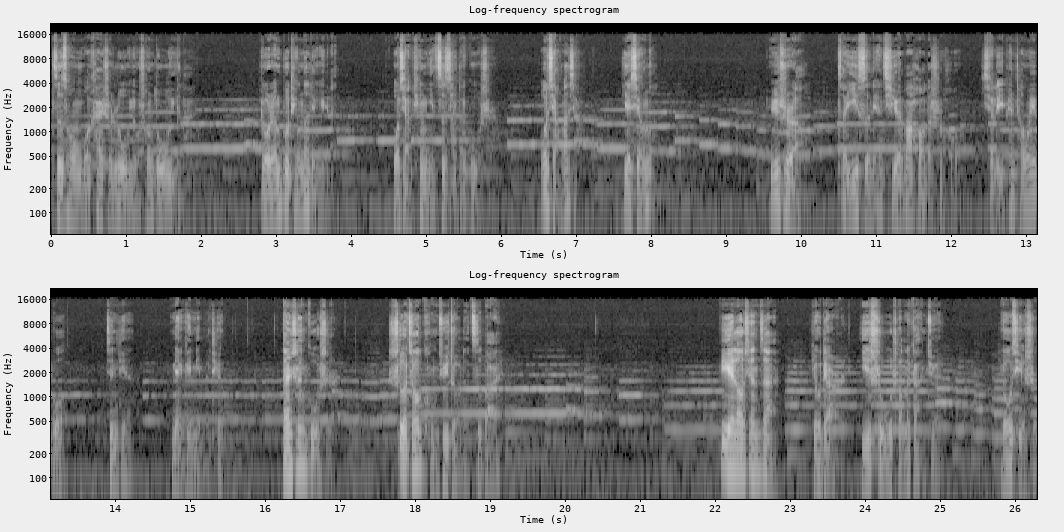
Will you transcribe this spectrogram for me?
自从我开始录有声读物以来，有人不停的留言，我想听你自己的故事。我想了想，也行啊。于是啊，在一四年七月八号的时候，写了一篇长微博，今天念给你们听。单身故事，社交恐惧者的自白。毕业到现在，有点一事无成的感觉，尤其是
